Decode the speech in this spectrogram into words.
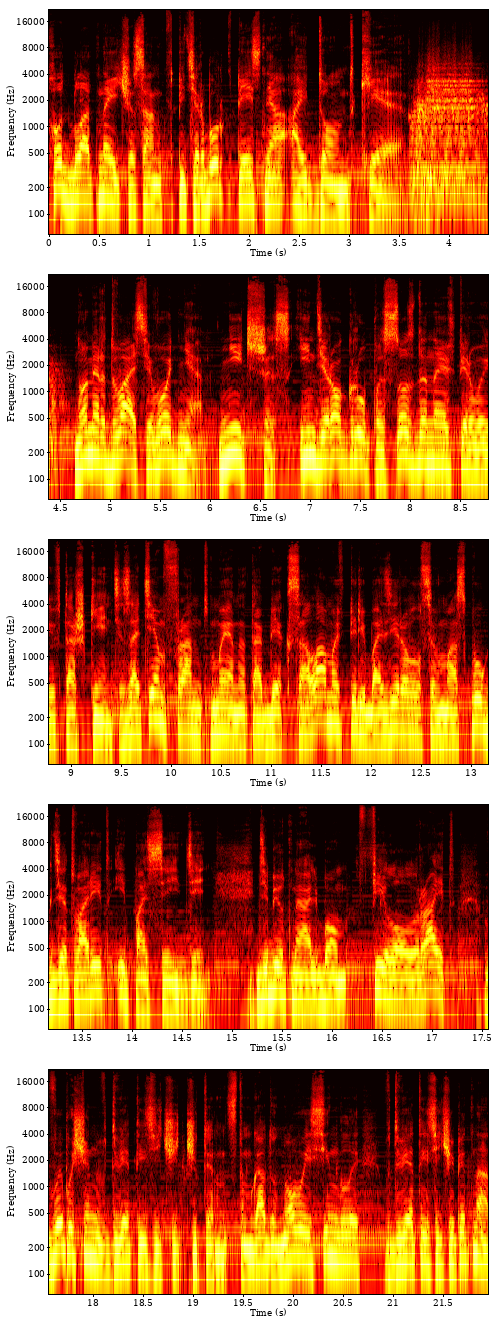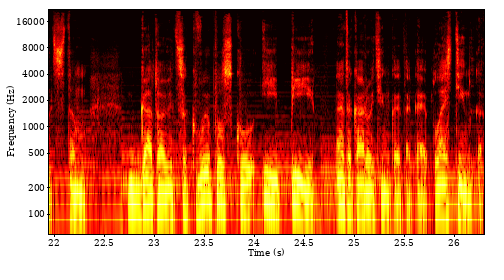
Hot Blood Nature, Санкт-Петербург, песня «I Don't Care». Номер два сегодня — Нитшес, инди-рок-группа, созданная впервые в Ташкенте. Затем фронтмен Атабек Саламов перебазировался в Москву, где творит и по сей день. Дебютный альбом «Feel All Right» выпущен в 2014 году, новые синглы в 2015. Готовится к выпуску EP. Это коротенькая такая пластинка.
